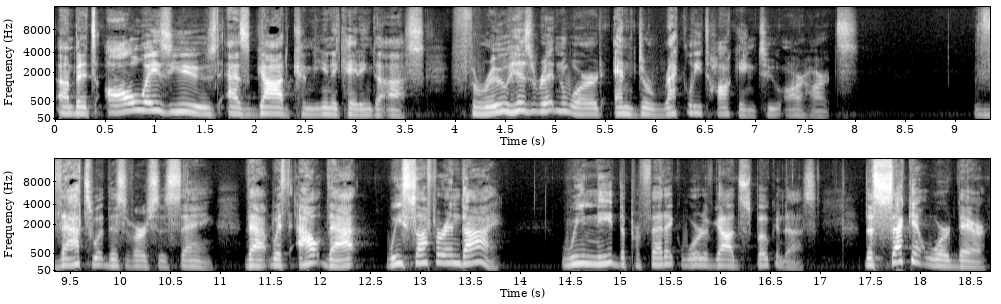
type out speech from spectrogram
Um, but it's always used as God communicating to us through his written word and directly talking to our hearts. That's what this verse is saying. That without that, we suffer and die. We need the prophetic word of God spoken to us. The second word there,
